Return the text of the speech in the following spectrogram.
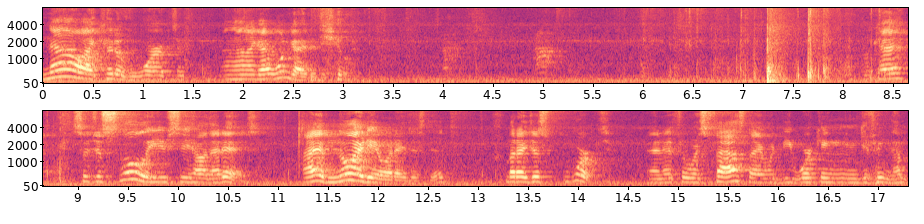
now I could have worked and then I got one guy to deal with. Okay? So just slowly you see how that is. I have no idea what I just did, but I just worked. And if it was fast, I would be working and giving them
